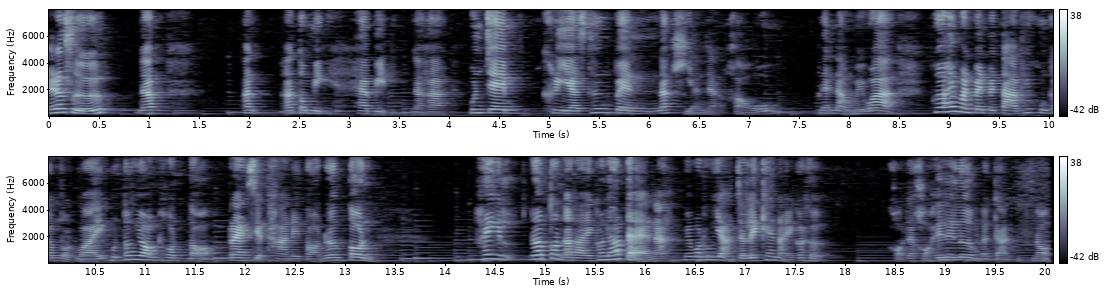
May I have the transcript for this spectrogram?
ในหนังสือนะ Atomic Habit นะคะคุณเจมส์เคลียร์ซึ่งเป็นนักเขียนเนี่ยเขาแนะนำไว้ว่า เพื่อให้มันเป็นไปตามที่คุณกำหนดไว้ คุณต้องยอมทนต่อแรงเสียดทานในตอนเริ่มต้น ให้เริ่มต้นอะไรก็แล้วแต่นะ ไม่ว่าทุกอย่างจะเล็กแค่ไหนก็เถอะ ขอแต่ขอให้ได้เริ่มแล้วกันเนาะ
